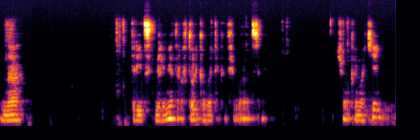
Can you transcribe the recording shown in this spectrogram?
на 30 миллиметров только в этой конфигурации. Щелкаем ОК.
